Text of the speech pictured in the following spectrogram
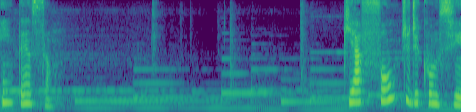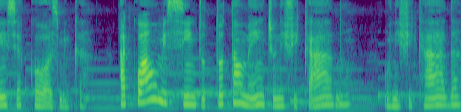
intenção: que a fonte de consciência cósmica, a qual me sinto totalmente unificado, unificada,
